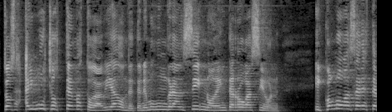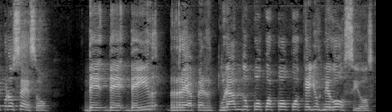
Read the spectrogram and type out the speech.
Entonces, hay muchos temas todavía donde tenemos un gran signo de interrogación. ¿Y cómo va a ser este proceso de, de ir reaperturando poco a poco aquellos negocios?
